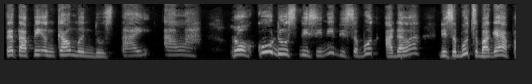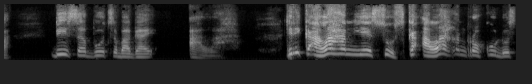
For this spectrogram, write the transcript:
tetapi engkau mendustai Allah. Roh Kudus di sini disebut adalah disebut sebagai apa? Disebut sebagai Allah. Jadi kealahan Yesus, kealahan Roh Kudus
